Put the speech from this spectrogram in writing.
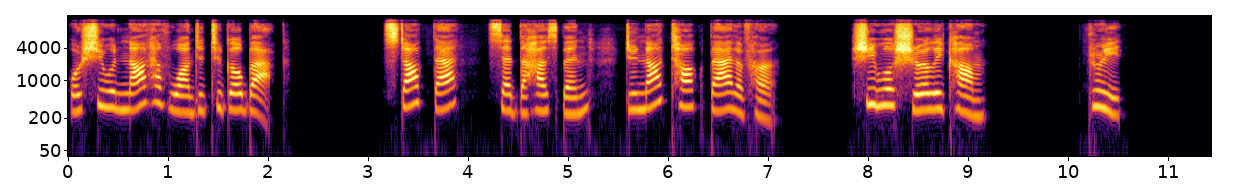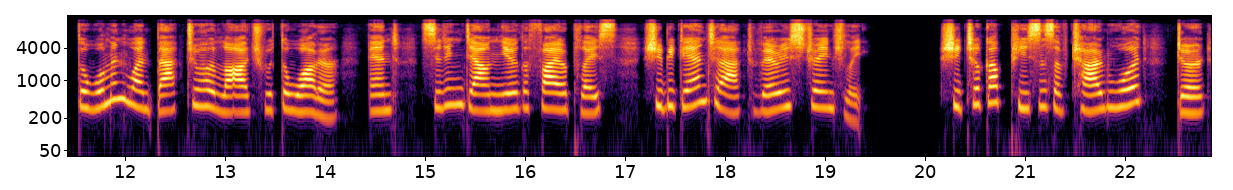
or she would not have wanted to go back. Stop that, said the husband, do not talk bad of her. She will surely come. 3. The woman went back to her lodge with the water, and, sitting down near the fireplace, she began to act very strangely. She took up pieces of charred wood, dirt,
